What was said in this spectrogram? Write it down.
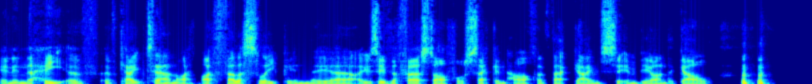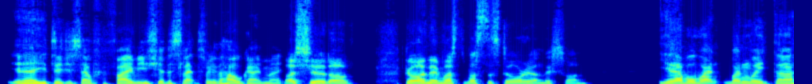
and in the heat of, of Cape Town, I, I fell asleep in the uh, it was either the first half or second half of that game, sitting behind the goal. yeah, you did yourself a favour. You should have slept through the whole game, mate. I should have. Go on then. What's what's the story on this one? Yeah, well, when when we uh,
